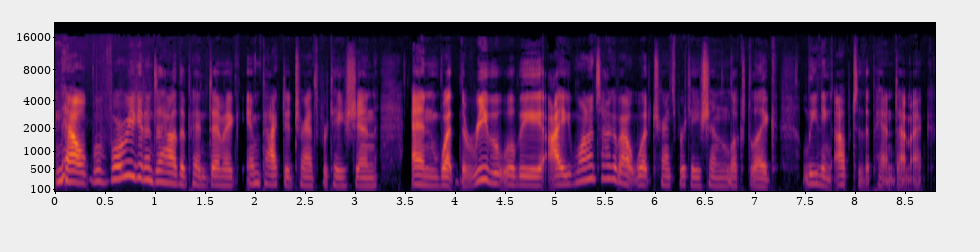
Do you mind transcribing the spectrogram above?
Now, before we get into how the pandemic impacted transportation and what the reboot will be, I want to talk about what transportation looked like leading up to the pandemic.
